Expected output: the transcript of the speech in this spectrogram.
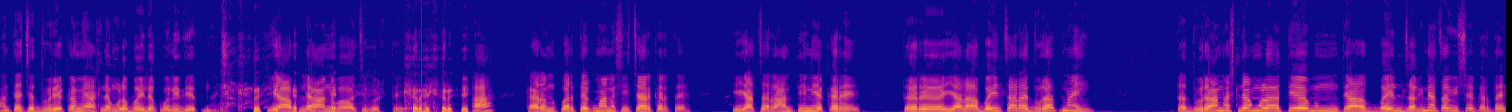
आणि त्याचे धुरे कमी असल्यामुळे बैल कोणी देत नाही. ही आपल्या अनुभवाची गोष्ट आहे. खरे खरे. कारण प्रत्येक माणूस विचार करतंय याचं रान तीन एकर आहे. तर याला बैल चारा धुरात नाही. तर धुरा नसल्यामुळं ते त्या बैल जगण्याचा विषय करत आहे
